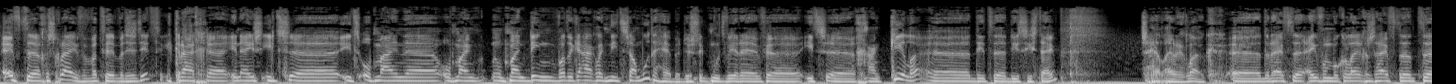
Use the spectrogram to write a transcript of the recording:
heeft uh, geschreven. Wat, wat is dit? Ik krijg uh, ineens iets, iets op, mijn, op, mijn, op mijn ding wat ik eigenlijk niet zou moeten hebben. Dus ik moet weer even iets gaan killen, dit, dit systeem is heel erg leuk. Uh, daar heeft, uh, een van mijn collega's heeft, het, uh,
